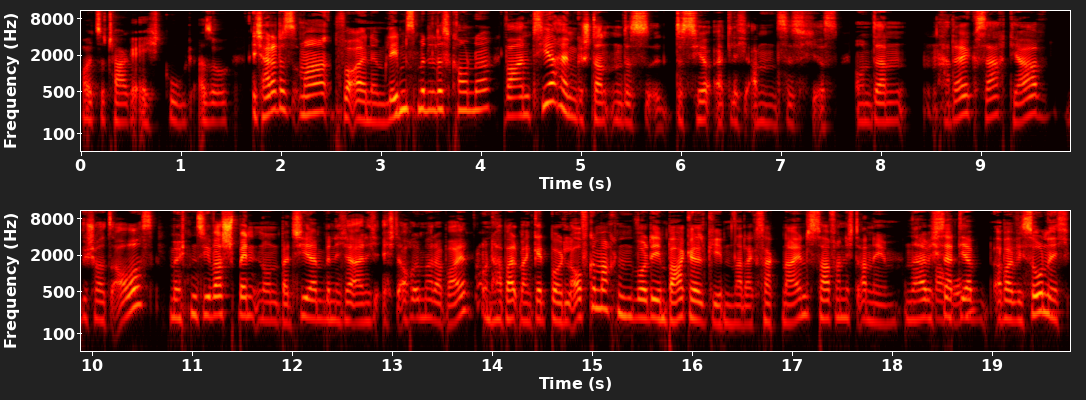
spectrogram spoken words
heutzutage echt gut. Also, Ich hatte das mal vor einem Lebensmitteldiscounter, war ein Tierheim gestanden, das, das hier örtlich ansässig ist. Und dann hat er gesagt, ja, wie schaut's aus? Möchten Sie was spenden? Und bei Tierheim bin ich ja eigentlich echt auch immer dabei. Und habe halt mein Geldbeutel aufgemacht und wollte ihm Bargeld geben. Dann hat er gesagt, nein, das darf er nicht annehmen. Und dann habe ich gesagt, ja, Warum? aber wieso nicht?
